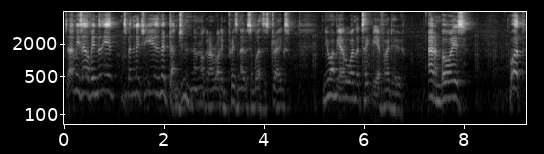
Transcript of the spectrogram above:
Turn myself into the... Spend the next few years in a dungeon. I'm not going to rot in prison over some worthless dregs. And you won't be able to undertake me if I do. Adam, boys. What?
